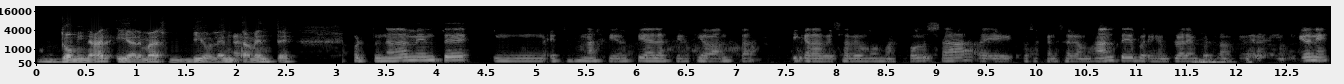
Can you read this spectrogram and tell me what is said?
dominar y además violentamente. Afortunadamente, mmm, esto es una ciencia, la ciencia avanza y cada vez sabemos más cosas, eh, cosas que no sabíamos antes, por ejemplo, la importancia de las emociones.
